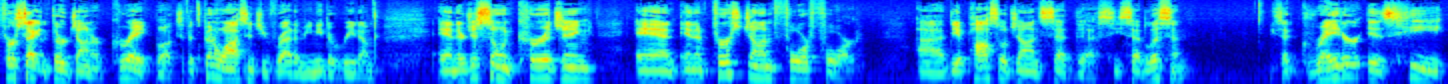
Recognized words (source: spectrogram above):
First, Second, and Third John are great books. If it's been a while since you've read them, you need to read them, and they're just so encouraging. And and in First John four four, uh, the Apostle John said this. He said, "Listen." He said, Greater is he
